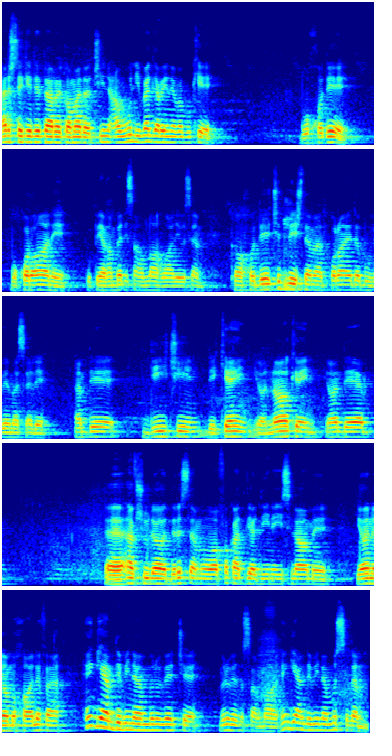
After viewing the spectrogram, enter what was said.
هر که تیتا چین اولی بگرینه و بکه، بو خوده بو قرآن، بو پیغمبر صلی الله علیه و سلم که خوده چه بیشتر ما قرآن دا بو به مسئله. هم ده دی چین دی کین یا ناکن یا ده افشولا درست موافقت گل دین اسلامه. یا مخالفه هنگی هم دبینم مروفه چه؟ مروفه مسلمان هنگی هم ده بینم مسلم.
